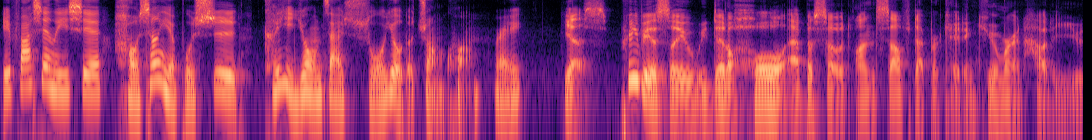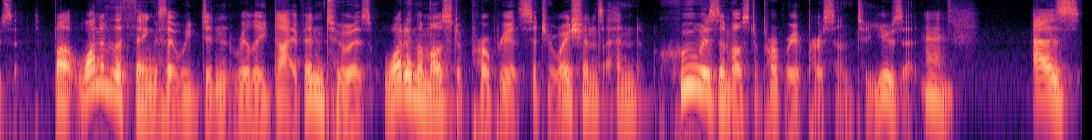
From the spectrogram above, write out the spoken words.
也发现了一些好像也不是可以用在所有的状况，right？Yes. Previously, we did a whole episode on self deprecating humor and how to use it. But one of the things that we didn't really dive into is what are the most appropriate situations and who is the most appropriate person to use it. Mm. As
